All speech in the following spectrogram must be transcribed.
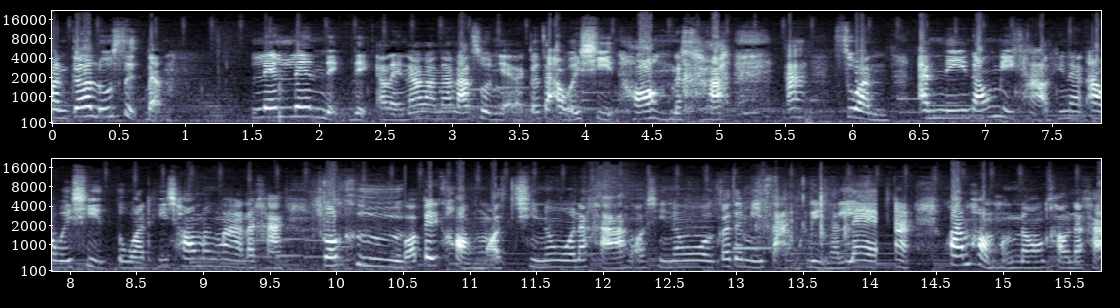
มันก็รู้สึกแบบเล่นๆเด็ก ๆ อะไรน่ารักน่ารักส่วนใหญ่แล้วก็จะเอาไว้ฉีดห้องนะคะอะ ส่วนอันนี้น้องหมีขาวที่นัดเอาไว้ฉีดตัวที่ชอบมากๆนะคะ ก็คือว่าเป็นของมอสชิโนนะคะมอสชิโนก็จะมีสามกลิ่นนั่นแหละอะความหอมของน้องเขานะคะ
